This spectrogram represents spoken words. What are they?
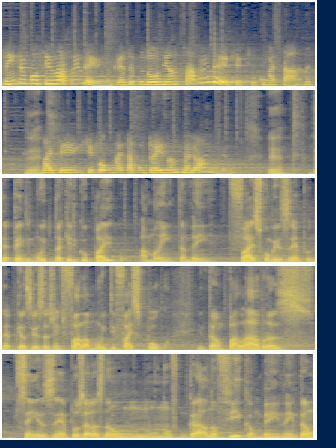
sempre é possível aprender. Uma criança com 12 anos vai aprender se for começar, né? É. Mas se, se for começar com 3 anos, melhor ainda. Né? É, depende muito daquele que o pai, a mãe também faz como exemplo, né? Porque às vezes a gente fala muito e faz pouco. Então, palavras sem exemplos, elas não, não, não, não ficam bem, né? Então,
